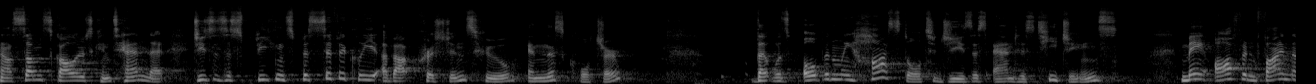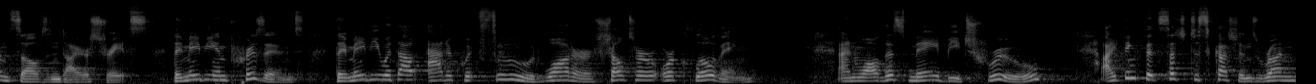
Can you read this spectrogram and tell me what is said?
Now, some scholars contend that Jesus is speaking specifically about Christians who, in this culture, that was openly hostile to Jesus and his teachings, may often find themselves in dire straits. They may be imprisoned. They may be without adequate food, water, shelter, or clothing. And while this may be true, I think that such discussions run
